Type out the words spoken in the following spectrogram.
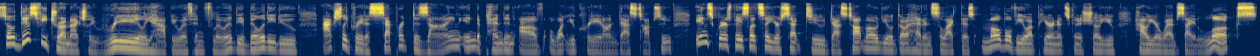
So this feature I'm actually really happy with in Fluid, the ability to actually create a separate design independent of what you create on desktop. So in Squarespace, let's say you're set to desktop mode, you would go ahead and select this mobile view up here and it's going to show you how your website looks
